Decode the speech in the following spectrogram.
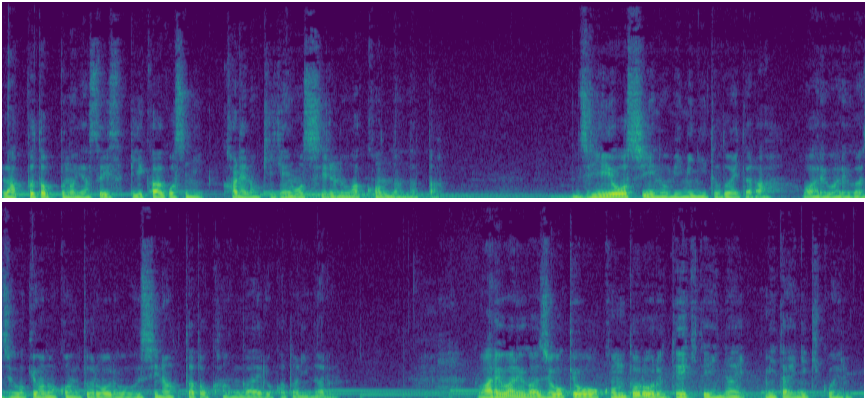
ラップトップの安いスピーカー越しに彼の機嫌を知るのは困難だった。GOC の耳に届いたら我々が状況のコントロールを失ったと考えることになる。我々が状況をコントロールできていないみたいに聞こえる。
